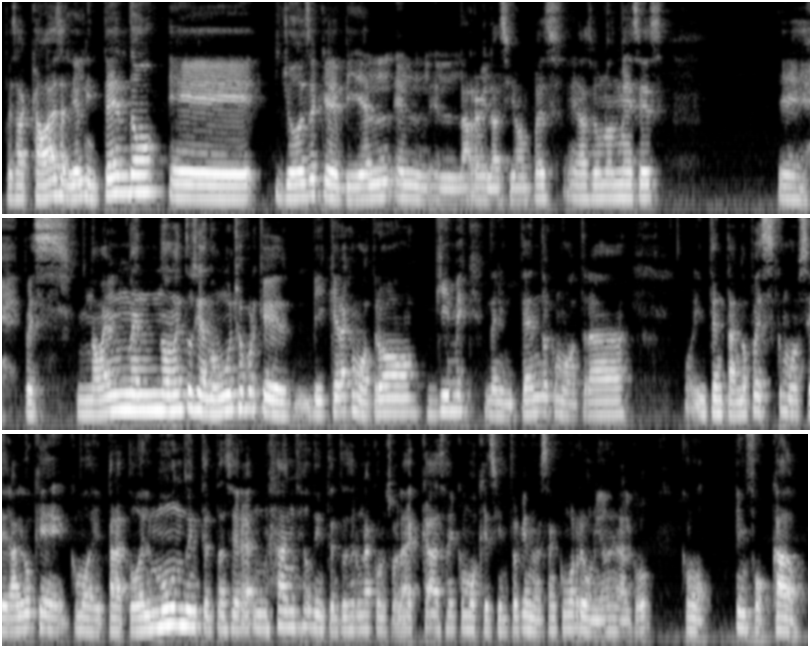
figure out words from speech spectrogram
pues acaba de salir el Nintendo. Eh, yo desde que vi el- la revelación, pues eh, hace unos meses, eh, pues no me, entusiasmó mucho porque vi que era como otro gimmick de Nintendo, como otra, intentando pues como ser algo que como de, para todo el mundo, intentan hacer un handheld, intentan hacer una consola de casa y como que siento que no están como reunidos en algo como enfocado.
